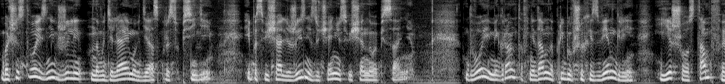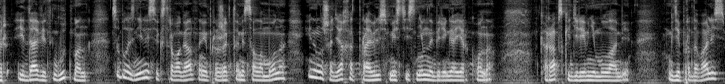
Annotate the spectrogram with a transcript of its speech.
Большинство из них жили на выделяемых диаспорой субсидий и посвящали жизнь изучению священного писания – Двое иммигрантов, недавно прибывших из Венгрии, Ешо Стампфер и Давид Гутман, соблазнились экстравагантными прожектами Соломона и на лошадях отправились вместе с ним на берега Яркона, к арабской деревне Мулаби, где продавались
